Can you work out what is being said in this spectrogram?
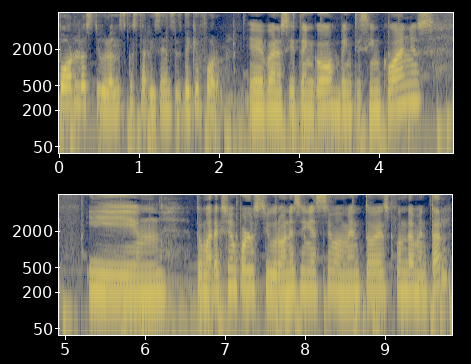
por los tiburones costarricenses. ¿De qué forma? bueno, sí, tengo 25 años y mm, tomar acción por los tiburones en este momento es fundamental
